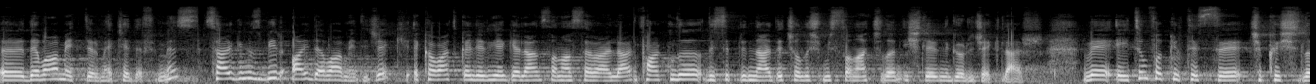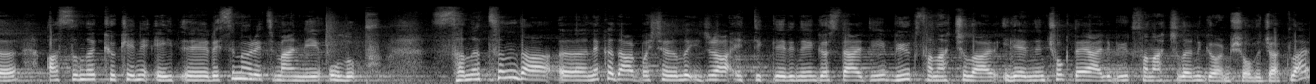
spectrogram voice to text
e, devam ettirmek hedefimiz. Sergimiz bir ay devam edecek. Ekavart Galeri'ye gelen sanatseverler farklı disiplinlerde çalışmış sanatçıların işlerini görecekler. Ve eğitim fakültesi çıkışlı aslında kökeni e, resim öğretmenliği olup sanatın da e, ne kadar başarılı icra ettiklerini gösterdiği büyük sanatçılar, ilerinin çok değerli büyük sanatçılarını görmüş olacaklar.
